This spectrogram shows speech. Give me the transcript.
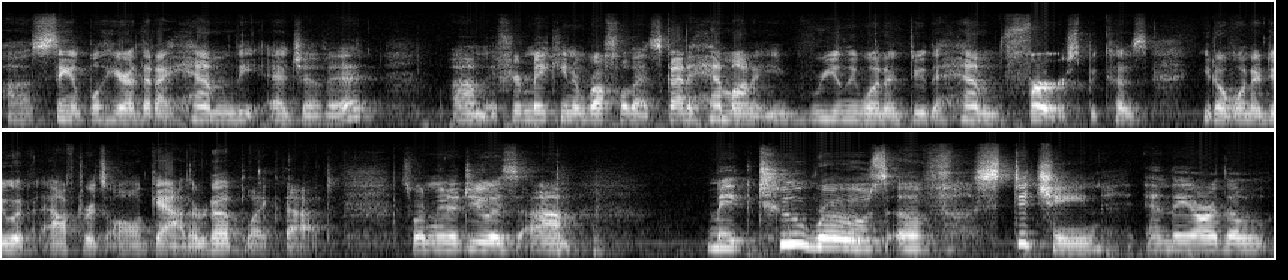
uh, sample here that I hem the edge of it. Um, if you're making a ruffle that's got a hem on it, you really want to do the hem first because you don't want to do it after it's all gathered up like that. So what I'm going to do is um, make two rows of stitching and they are the,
